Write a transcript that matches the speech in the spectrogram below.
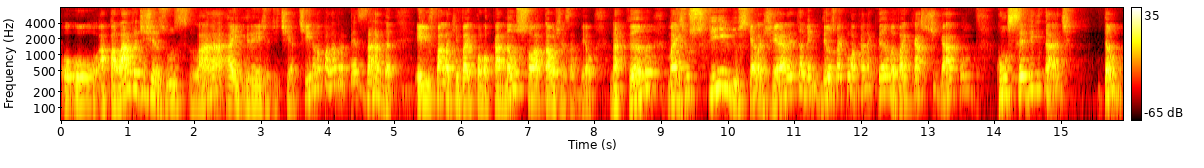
o, o, a palavra de Jesus lá à igreja de Tiatira é uma palavra pesada. Ele fala que vai colocar não só a tal Jezabel na cama, mas os filhos que ela gera e também Deus vai colocar na cama, vai castigar com, com severidade. Então,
